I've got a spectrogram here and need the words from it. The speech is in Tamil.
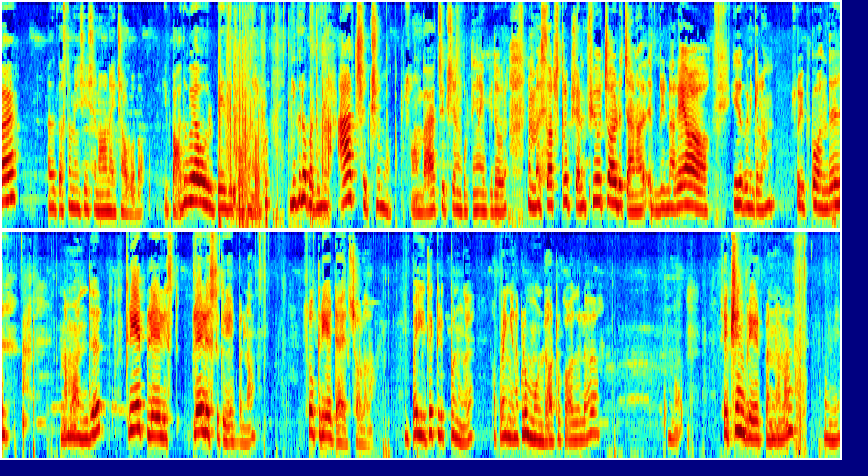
அது கஸ்டமைசேஷன் ஆன் ஆயிடுச்சு அவ்வளோதான் இப்போ அதுவே ஒரு பேஜுக்கு ஓப்பன் ஆகிருக்கும் இதில் பார்த்தீங்கன்னா ஆட் செக்ஷன் ஸோ அந்த ஆட் செக்ஷன் கொடுத்தீங்கன்னா இப்படி தான் வரும். நம்ம சப்ஸ்கிரிப்ஷன் ஃப்யூச்சர்டு சேனல் இப்படி நிறையா இது பண்ணிக்கலாம். ஸோ இப்போ வந்து நம்ம வந்து க்ரியேட் பிளேலிஸ்ட் பிளேலிஸ்ட்டு க்ரியேட் பண்ணலாம். ஸோ க்ரியேட் ஆயிடுச்சு அவ்வளோதான் இப்போ இதை கிளிக் பண்ணுங்கள் அப்புறம் எனக்குள்ளே மூணு டாட் இருக்கும் அதில் செக்ஷன் க்ரியேட் பண்ணோன்னா ஒன்று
